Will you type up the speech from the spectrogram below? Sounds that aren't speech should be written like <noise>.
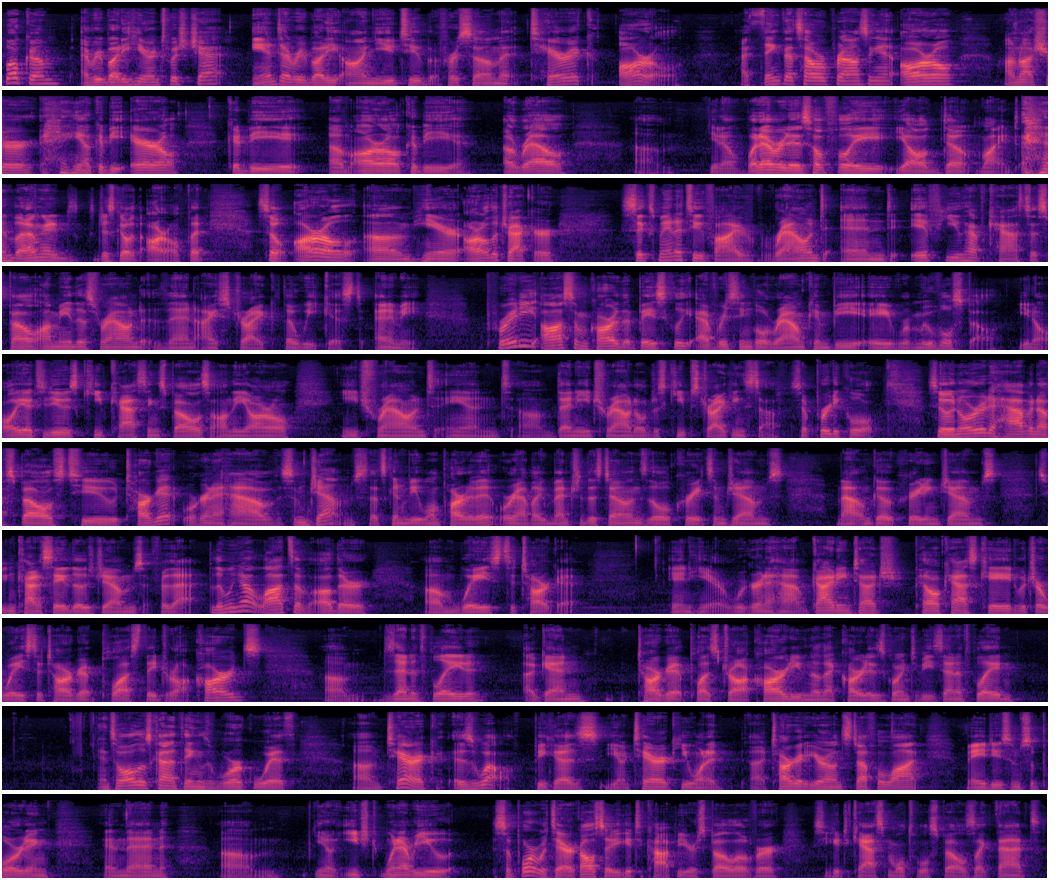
Welcome everybody here in Twitch chat and everybody on YouTube for some Taric Arl. I think that's how we're pronouncing it, Arl. I'm not sure. <laughs> you know, it could be Errol, could be um, Arl, could be Arel. Um, you know, whatever it is. Hopefully y'all don't mind. <laughs> but I'm gonna just go with Arl. But so Arl um, here, Arl the Tracker. 6 mana 2 5, round end. If you have cast a spell on me this round, then I strike the weakest enemy pretty awesome card that basically every single round can be a removal spell. You know, all you have to do is keep casting spells on the Arl each round, and um, then each round it'll just keep striking stuff. So pretty cool. So in order to have enough spells to target, we're going to have some gems. That's going to be one part of it. We're going to have like of the Stones that will create some gems, Mountain Goat creating gems. So you can kind of save those gems for that. But then we got lots of other um, ways to target in here. We're going to have Guiding Touch, Pale Cascade, which are ways to target, plus they draw cards. Um, Zenith Blade, again, target plus draw a card, even though that card is going to be Zenith Blade. And so all those kind of things work with um, Taric as well, because, you know, Taric, you want to uh, target your own stuff a lot, may do some supporting, and then, um, you know, each, whenever you support with Taric also, you get to copy your spell over, so you get to cast multiple spells like that.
